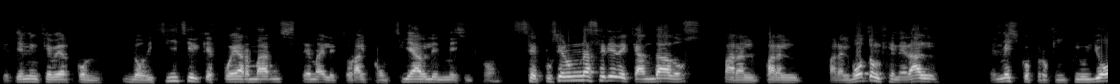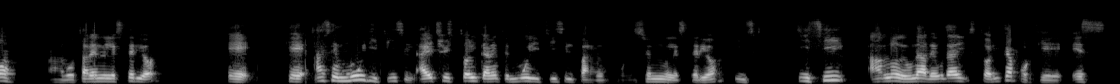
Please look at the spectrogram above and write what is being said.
que tienen que ver con lo difícil que fue armar un sistema electoral confiable en México, se pusieron una serie de candados para el, para el, para el voto en general en México, pero que incluyó a votar en el exterior, eh, que hace muy difícil, ha hecho históricamente muy difícil para la población en el exterior. Y, sí hablo de una deuda histórica porque es,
